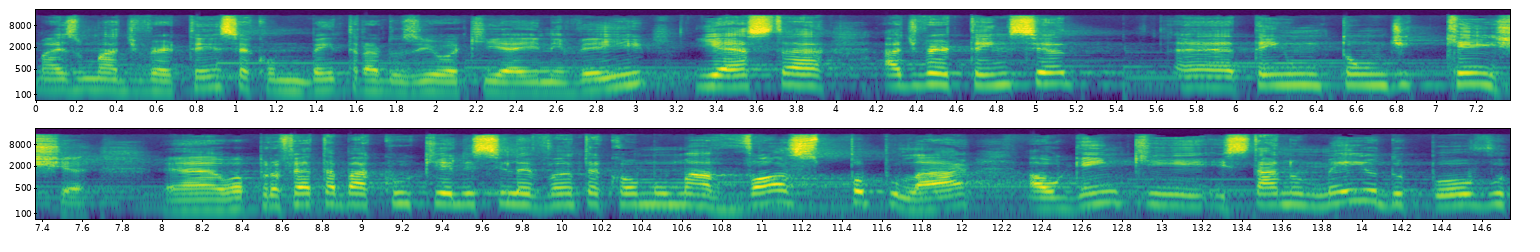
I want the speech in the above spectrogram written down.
mas uma advertência, como bem traduziu aqui a NVI, e esta advertência eh, tem um tom de queixa. É, o profeta Abacuque ele se levanta como uma voz popular, alguém que está no meio do povo,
